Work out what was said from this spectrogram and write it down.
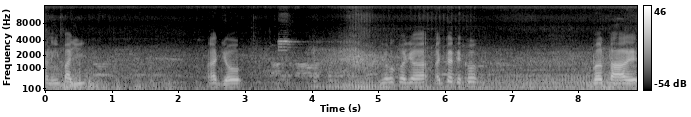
ਹਨੀ ਭਾਜੀ ਆ ਜੋ। ਜੋ ਕੁਝ ਇੱਧਰ ਦੇਖੋ ਬਤਾਲੇ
